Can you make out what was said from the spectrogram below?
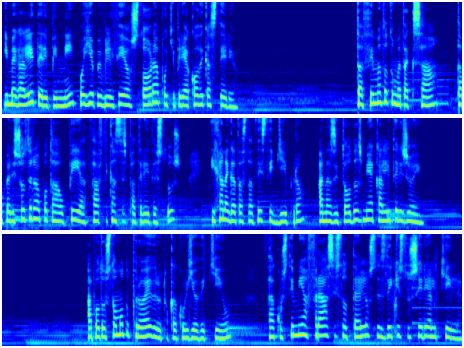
η μεγαλύτερη ποινή που έχει επιβληθεί έως τώρα από Κυπριακό Δικαστήριο. Τα θύματα του Μεταξά, τα περισσότερα από τα οποία θαύτηκαν στις πατρίδες τους, είχαν εγκατασταθεί στην Κύπρο αναζητώντας μια καλύτερη ζωή. Από το στόμα του Προέδρου του Κακουριοδικείου θα ακουστεί μια φράση στο τέλος της δίκης του serial killer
